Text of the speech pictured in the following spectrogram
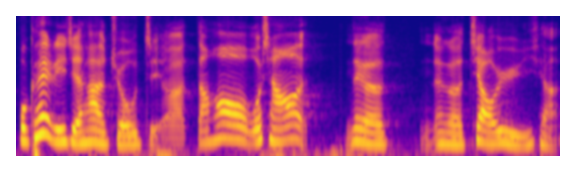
我可以理解他的纠结啊，然后我想要那个那个教育一下。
